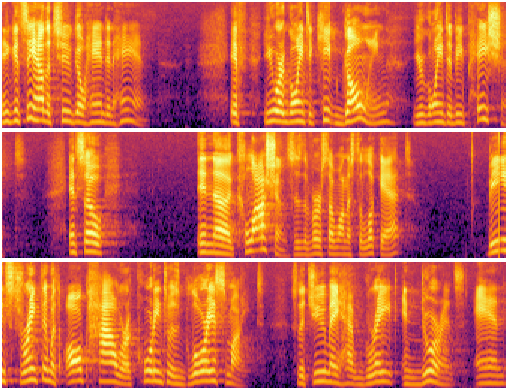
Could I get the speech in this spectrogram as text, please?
And you can see how the two go hand in hand. If you are going to keep going, you're going to be patient. And so in uh, Colossians is the verse I want us to look at. Being strengthened with all power according to his glorious might, so that you may have great endurance and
